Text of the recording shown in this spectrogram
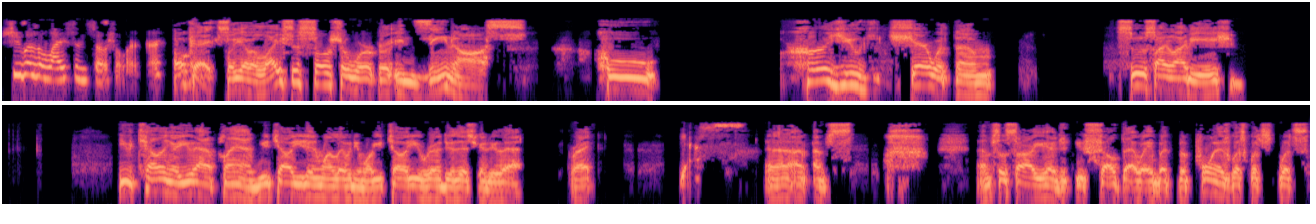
She was a licensed social worker. Okay, so you have a licensed social worker in Xenos who heard you share with them suicidal ideation. You telling her you had a plan. You tell her you didn't want to live anymore. You tell her you were going to do this, you're going to do that. Right? Yes. And I'm, I'm, I'm so sorry you had, you felt that way, but the point is what's, what's, what's,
